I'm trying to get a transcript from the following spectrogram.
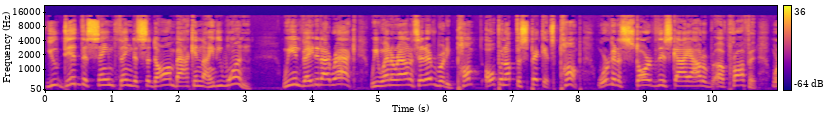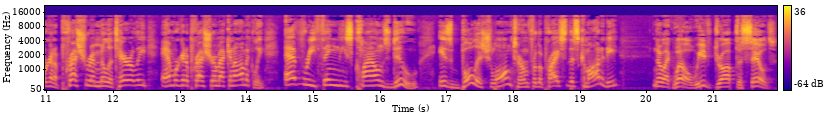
You did the same thing to Saddam back in 91. We invaded Iraq. We went around and said, everybody, pump, open up the spigots, pump. We're going to starve this guy out of, of profit. We're going to pressure him militarily and we're going to pressure him economically. Everything these clowns do is bullish long term for the price of this commodity. And they're like, well, we've dropped the sales.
